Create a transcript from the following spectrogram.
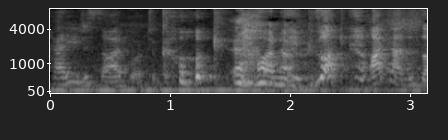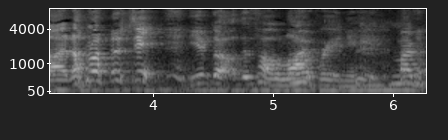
How do you decide what to cook? I know. Because like, I can't decide. I'm not a chef. You've got this whole library in your head. my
